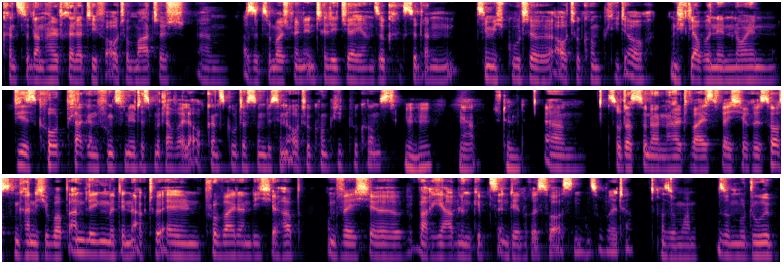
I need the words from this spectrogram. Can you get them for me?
kannst du dann halt relativ automatisch, ähm, also zum Beispiel in IntelliJ und so kriegst du dann ziemlich gute Autocomplete auch. Und ich glaube, in den neuen VS Code Plugin funktioniert das mittlerweile auch ganz gut, dass du ein bisschen Autocomplete bekommst. Mhm. Ja, stimmt. Ähm, so dass du dann halt weißt, welche Ressourcen kann ich überhaupt anlegen mit den aktuellen Providern, die ich hier habe und welche Variablen gibt's in den Ressourcen und so weiter. Also man, so ein Modul,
